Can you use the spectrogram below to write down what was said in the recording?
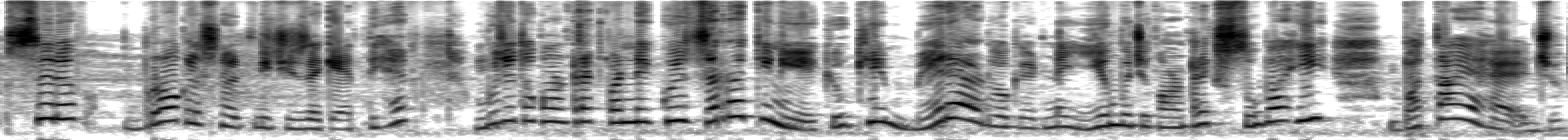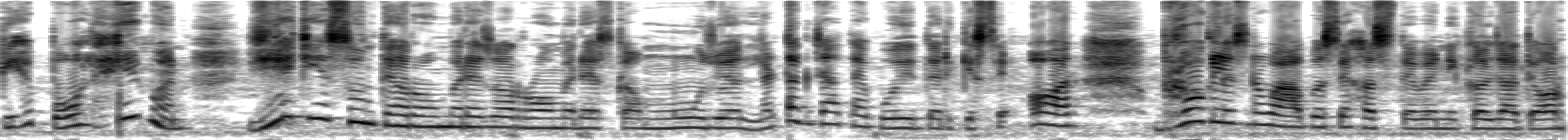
सिर्फ़ ब्रॉक लेसनर इतनी चीज़ें कहती हैं। मुझे तो कॉन्ट्रैक्ट पढ़ने की कोई ज़रूरत ही नहीं है, क्योंकि मेरे एडवोकेट ने ये मुझे कॉन्ट्रैक्ट सुबह ही बताया है, जो कि है पॉल हेमन ये चीज़ सुनते हैं रोमरेस और रोमरेस का मुँह जो है लटक जाता है पूरी तरीके से, और ब्रॉक लेसनर वापस से हँसते हुए निकल जाते हैं, और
